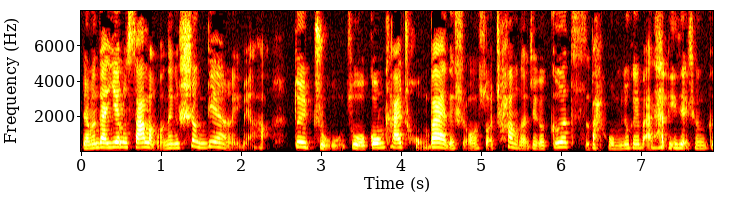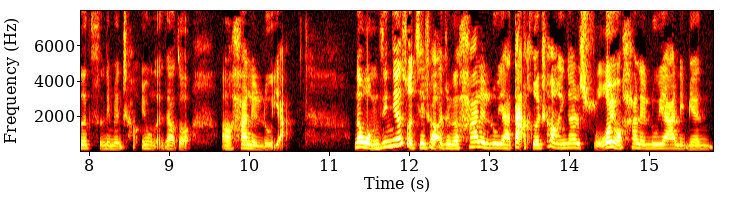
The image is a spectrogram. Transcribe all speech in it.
人们在耶路撒冷的那个圣殿里面哈。对主做公开崇拜的时候所唱的这个歌词吧，我们就可以把它理解成歌词里面常用的，叫做啊哈利路亚。那我们今天所介绍的这个哈利路亚大合唱，应该是所有哈利路亚里面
